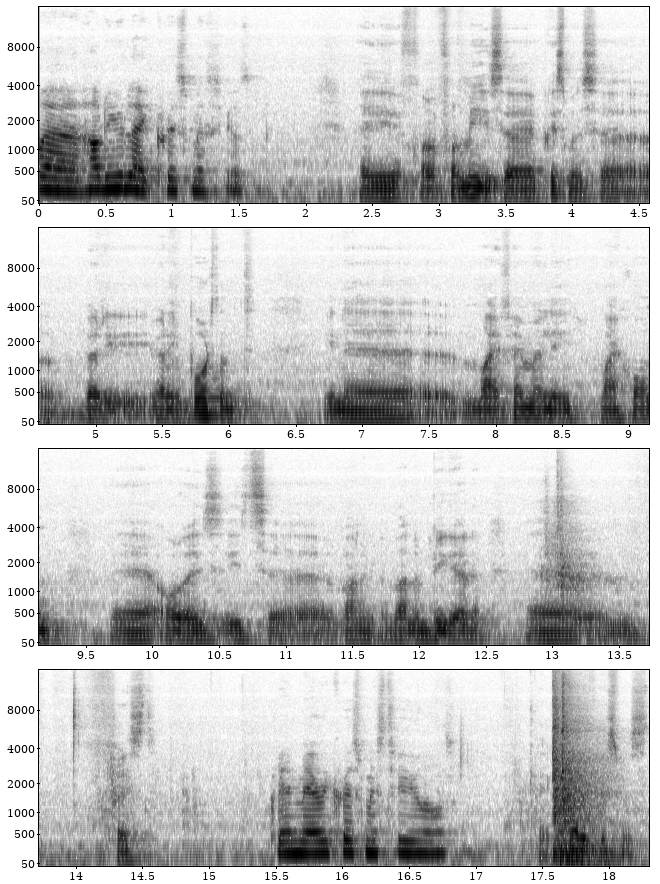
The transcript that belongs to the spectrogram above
uh, how do you like Christmas, Josip? Uh, for, for me, it's uh, Christmas uh, very very important in uh, my family, my home. Uh, always it's uh, one one bigger um, fest. Okay, Merry Christmas to you also. Thank- Merry Christmas.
